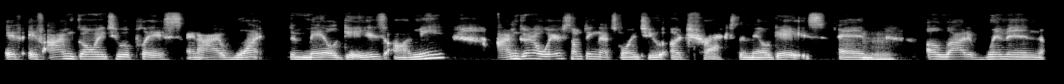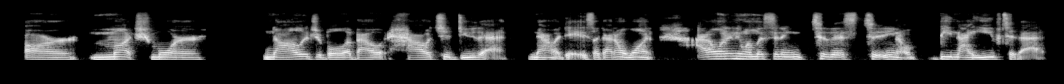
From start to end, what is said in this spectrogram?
if if i'm going to a place and i want the male gaze on me i'm going to wear something that's going to attract the male gaze and mm-hmm. a lot of women are much more knowledgeable about how to do that nowadays like i don't want i don't want anyone listening to this to you know be naive to that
